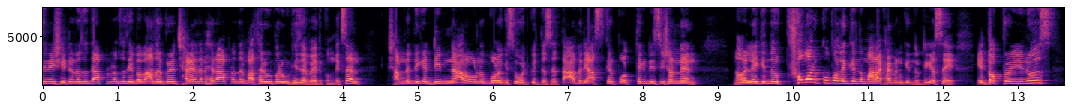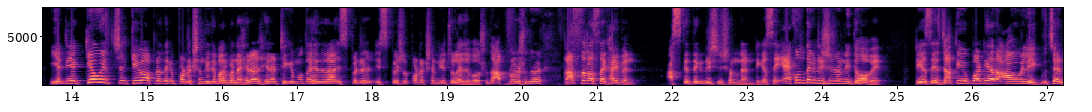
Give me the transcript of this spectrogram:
জিনিস এটা যদি আপনারা যদি এভাবে আদর করে ছাড়িয়ে দেন, হেরা আপনাদের মাথার উপরে উঠে যাবে এরকম, দেখছেন? সামনের দিকে ডিম না, আরও অনেক বড় কিছু ওয়েট করতেছে। তাড়াতাড়ি আজকের পর থেকে ডিসিশন নেন। নইলে কিন্তু সবার কপালে কিন্তু মারা খাবেন কিন্তু, ঠিক আছে? এই ডক্টর ইউনুস ইয়ে কেউ কেউ আপনাদেরকে প্রোটেকশন দিতে পারবে না। হেরা হেরা ঠিকই মতো হেরা স্পেশাল প্রোটেকশন নিয়ে চলে যাব। শুধু আপনারা শুধু রাস্তা রাস্তায় খাইবেন। আজকে থেকে ডিসিশন নেন, ঠিক আছে? এখন থেকে ডিসিশন নিতে হবে, ঠিক আছে? জাতীয় পার্টি আর আওয়ামী লীগ, বুঝছেন?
